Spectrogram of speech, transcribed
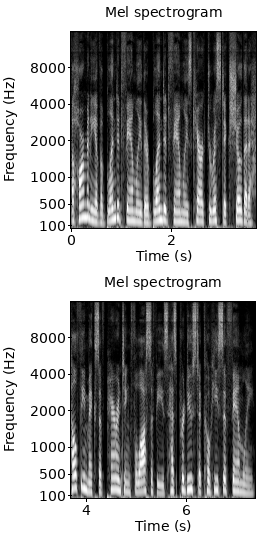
The harmony of a blended family Their blended family's characteristics show that a healthy mix of parenting philosophies has produced a cohesive family.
